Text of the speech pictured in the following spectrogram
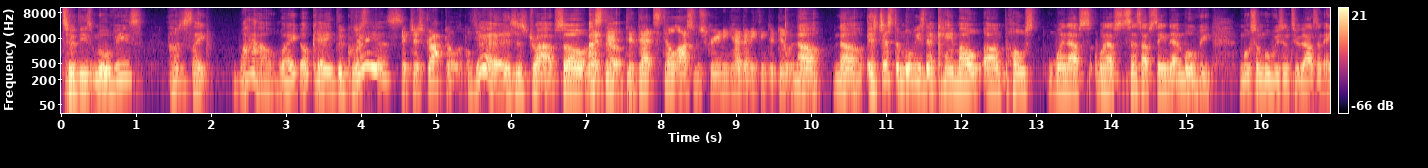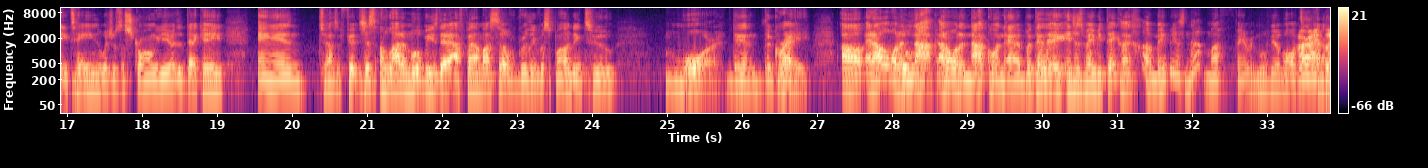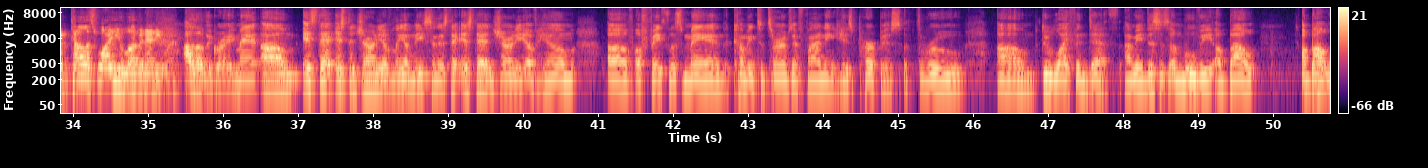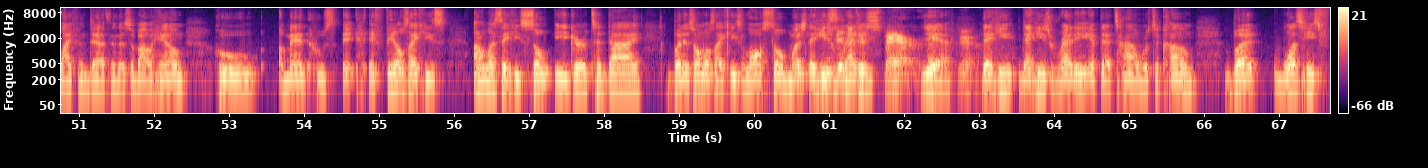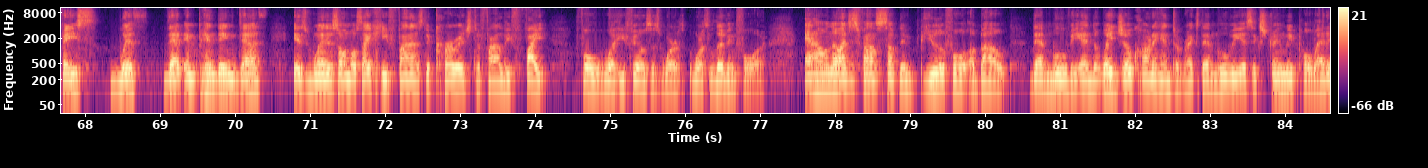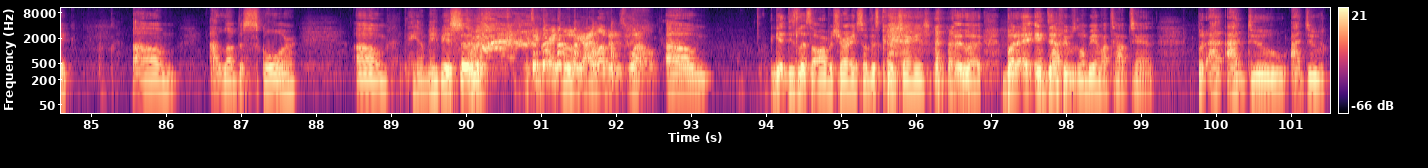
to these movies, I was just like, wow, like okay, the grey is It just dropped a little. yeah, it just dropped. So I still did, did that still awesome screening have anything to do with it? no, no. It's just the movies that came out um, post when I've when I've since I've seen that movie. Mo- Some movies in 2018, which was a strong year of the decade, and 2015. Just a lot of movies that I found myself really responding to more than The Grey. Um, and I don't want to knock. I don't want to knock on that, but then it, it just made me think like, huh, maybe it's not my favorite movie of all time. All right, but tell us why you love it anyway. I love the Grey man. Um, it's that it's the journey of Liam Neeson. It's that it's that journey of him of a faithless man coming to terms and finding his purpose through um, through life and death. I mean, this is a movie about about life and death, and it's about him who a man who's it, it feels like he's I don't want to say he's so eager to die, but it's almost like he's lost so much that he's, in ready. despair. Yeah. Yeah. That he that he's ready if that time was to come. But once he's faced with that impending death is when it's almost like he finds the courage to finally fight for what he feels is worth worth living for. And I don't know, I just found something beautiful about that movie and the way Joe Carnahan directs that movie is extremely poetic. Um I love the score. Um damn, maybe it should have been It's a great movie. I love it as well. Yeah, these lists are arbitrary, so this could change. Look, but it, it definitely was going to be in my top ten. But I, I do, I do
